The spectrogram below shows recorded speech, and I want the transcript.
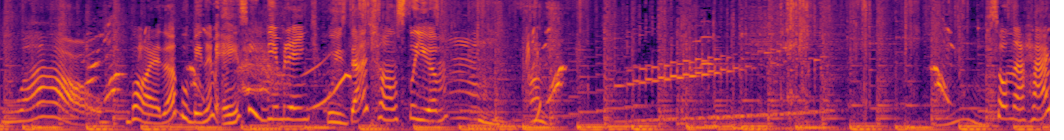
Wow. Bu arada bu benim en sevdiğim renk. Bu yüzden şanslıyım. Sonra her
